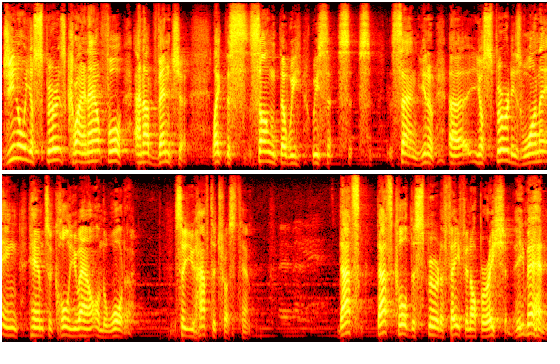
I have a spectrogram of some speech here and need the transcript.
Do you know what your spirit's crying out for? An adventure. Like the song that we, we sang, you know, uh, your spirit is wanting him to call you out on the water. So you have to trust him. That's, that's called the spirit of faith in operation. Amen.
